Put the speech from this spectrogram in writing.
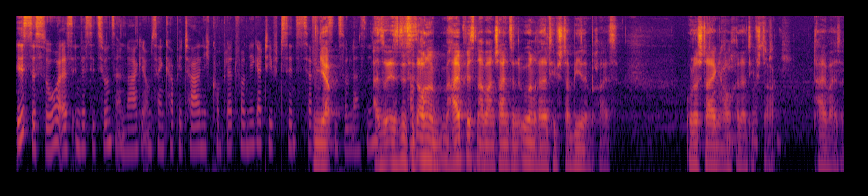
Ist es so als Investitionsanlage, um sein Kapital nicht komplett vom Negativzins zerfressen Ja. zu lassen? Also es ist jetzt auch nur Halbwissen, aber anscheinend sind Uhren relativ stabil im Preis. Oder steigen auch relativ stark. Teilweise.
